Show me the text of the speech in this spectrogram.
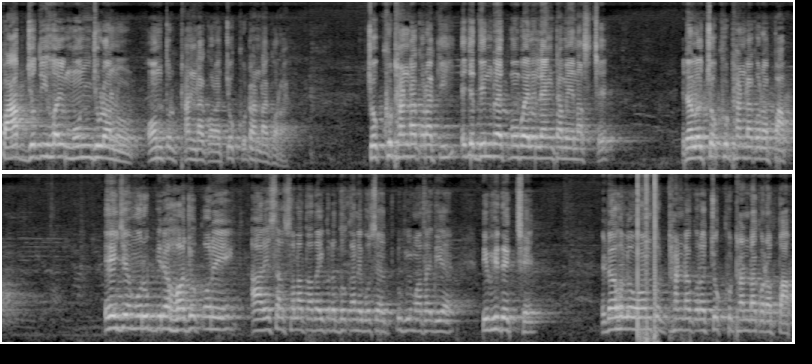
পাপ যদি হয় মন জুড়ানো, অন্তর ঠান্ডা করা, চক্ষু ঠান্ডা করা। চক্ষু ঠান্ডা করা কি? এই যে দিন রাত মোবাইলে ল্যাংটা মেন আসছে এটা হলো চক্ষু ঠান্ডা করা পাপ। এই যে মুরব্বীরা হজ করে আর এসার সলাত আদায় করে দোকানে বসে টুপি মাথায় দিয়ে টিভি দেখছে, এটা হলো অন্তর ঠান্ডা করা, চক্ষু ঠান্ডা করা পাপ।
